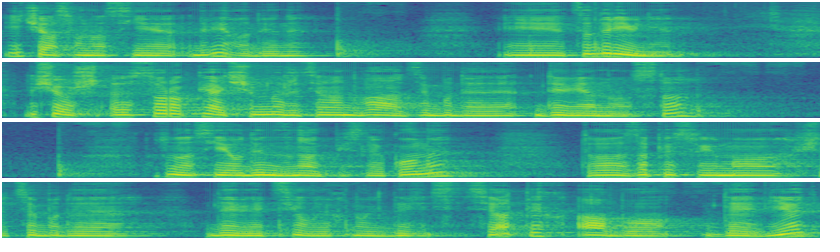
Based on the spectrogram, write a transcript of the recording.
і час у нас є 2 години. І це дорівнює. Ну що ж, е, 45, що множиться на 2, це буде 90. Тут у нас є один знак після коми, то записуємо, що це буде 9,0 або 9.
